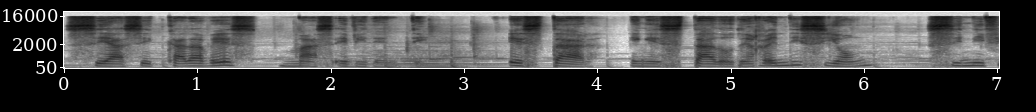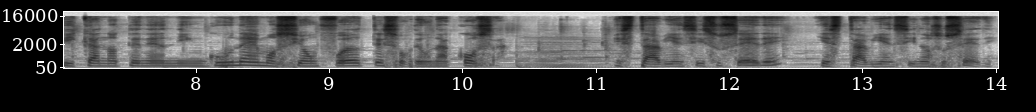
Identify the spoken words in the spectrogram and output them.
se hace cada vez más evidente. Estar en estado de rendición significa no tener ninguna emoción fuerte sobre una cosa. Está bien si sucede y está bien si no sucede.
